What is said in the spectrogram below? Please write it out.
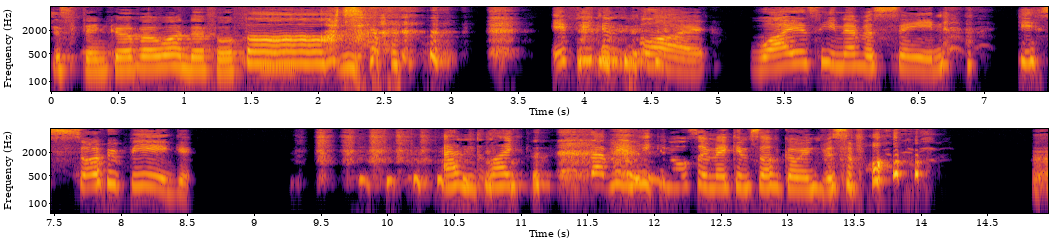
Just think of a wonderful thought. if he can fly, why is he never seen? He's so big. And like that means he can also make himself go invisible.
